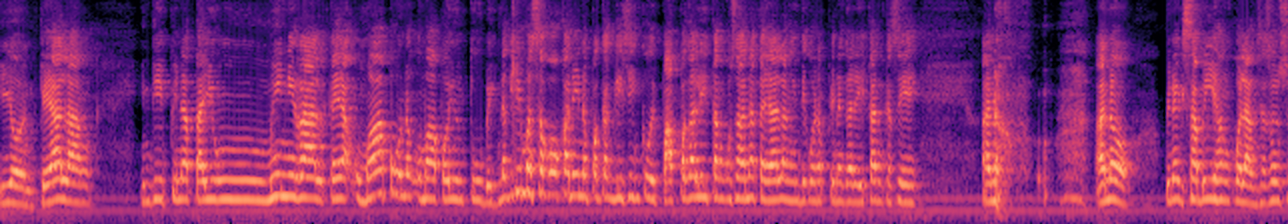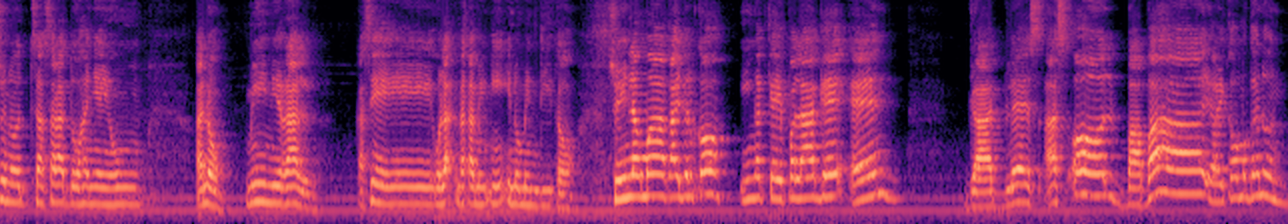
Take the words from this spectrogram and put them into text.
Iyon. Kaya lang, hindi pinatay yung mineral. Kaya umapaw ng umapaw yung tubig. Naglimas ako kanina pagkagising ko. Ipapagalitan ko sana. Kaya lang, hindi ko na pinagalitan kasi, ano, ano, pinagsabihan ko lang sa susunod, sasaraduhan niya yung, ano, mineral. Kasi wala na kaming iinumin dito. So, yun lang mga ka-idol ko. Ingat kayo palagi and God bless us all. Bye-bye! O, ikaw maganon.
